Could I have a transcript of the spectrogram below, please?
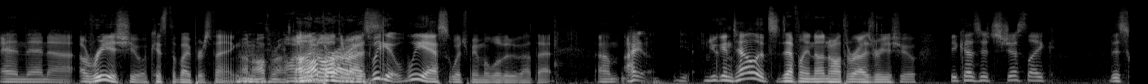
And then uh, a reissue of Kiss the Viper's Fang. Unauthorized. Unauthorized. Unauthorized. We get we asked Witchbeam a little bit about that. Um, I you can tell it's definitely an unauthorized reissue because it's just like this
